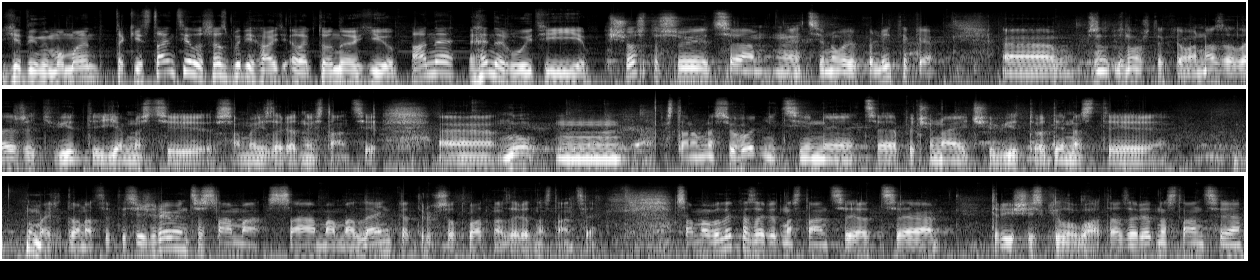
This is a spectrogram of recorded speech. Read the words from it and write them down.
Єдиний момент такі станції лише зберігають електроенергію, а не генерують її. Що стосується е, цінової політики, е, знову ж таки, вона залежить від ємності самої зарядної станції. Е, Ну, станом на сьогодні ціни це починаючи від 11 Ну, майже 12 тисяч гривень це сама, сама маленька 300 ваттна зарядна станція. Сама велика зарядна станція це 3,6 кВт зарядна станція.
